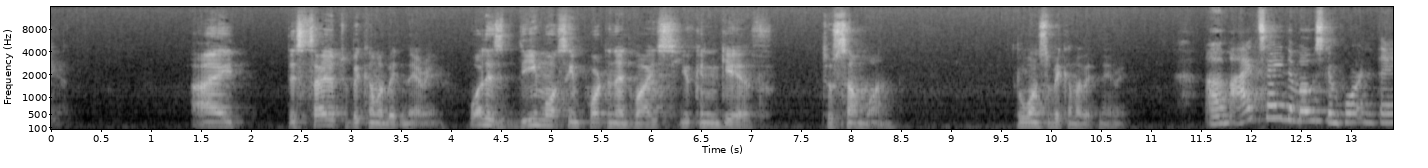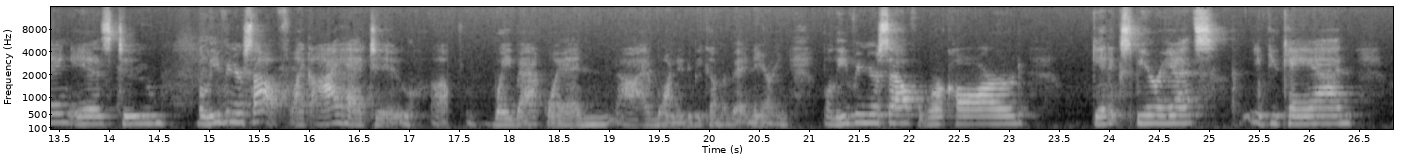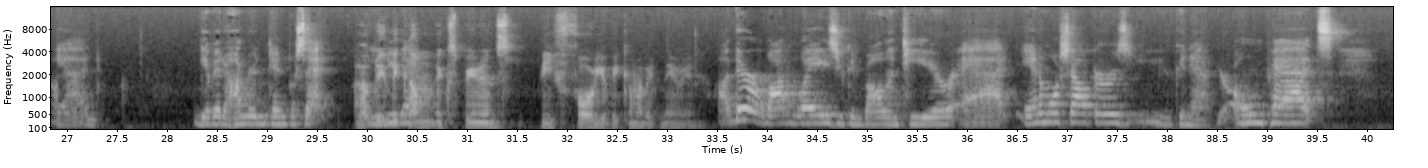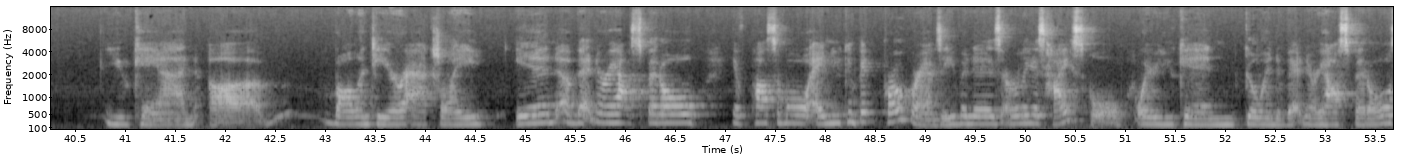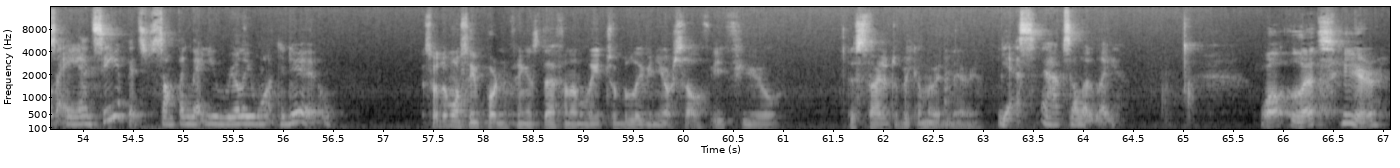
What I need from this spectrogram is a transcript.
I decided to become a veterinarian. What is the most important advice you can give to someone who wants to become a veterinarian? Um, I'd say the most important thing is to believe in yourself, like I had to uh, way back when I wanted to become a veterinarian. Believe in yourself, work hard, get experience if you can, and give it 110%. How do you, do become that, experienced before you become a veterinarian? Uh, there are a lot of ways you can volunteer at animal shelters, you can have your own pets you can uh, volunteer actually in a veterinary hospital if possible, and you can pick programs even as early as high school where you can go into veterinary hospitals and see if it's something that you really want to do. So, the most important thing is definitely to believe in yourself if you decided to become a veterinarian. Yes, absolutely. Well, let's hear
